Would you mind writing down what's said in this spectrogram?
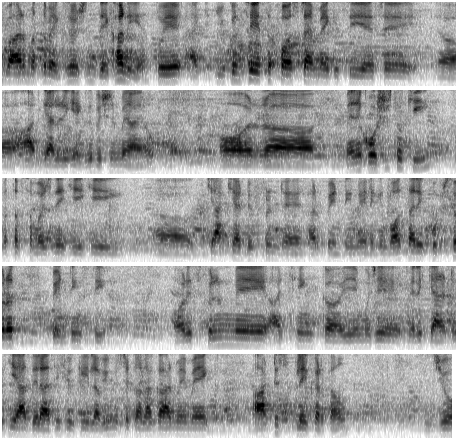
बार मतलब एग्जीबिशन देखा नहीं है तो ये you can say it's the first time मैं किसी ऐसे आर्ट गैलरी के एग्जीबिशन में आया हूँ। और uh, मैंने कोशिश तो की मतलब समझने की कि uh, क्या क्या डिफरेंट है हर पेंटिंग में लेकिन बहुत सारी खूबसूरत पेंटिंग्स थी। और इस फ़िल्म में आई थिंक uh, ये मुझे मेरे कैरेक्टर की याद दिलाती क्योंकि लवी मिस्टर कलाकार में मैं एक आर्टिस्ट प्ले करता हूँ जो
